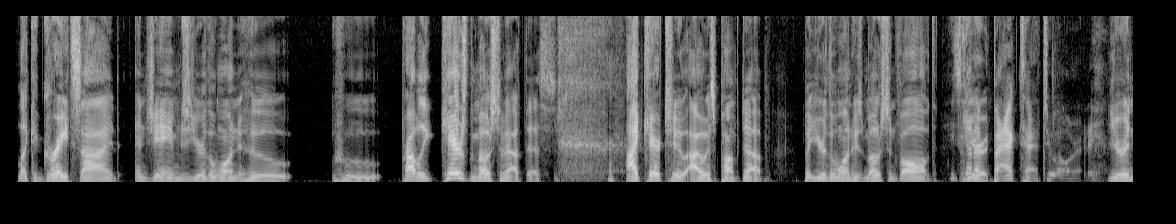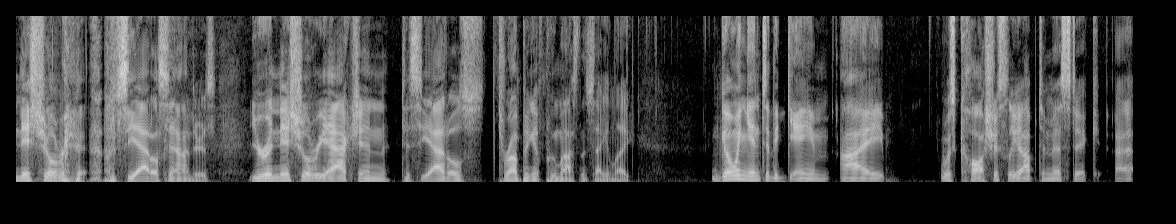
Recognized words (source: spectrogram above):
like a great side, and James, you're the one who who probably cares the most about this. I care too. I was pumped up, but you're the one who's most involved. He's got your, a back tattoo already. your initial re- of Seattle Sounders. Your initial reaction to Seattle's thrumping of Pumas in the second leg. Going into the game, I was cautiously optimistic. Uh,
